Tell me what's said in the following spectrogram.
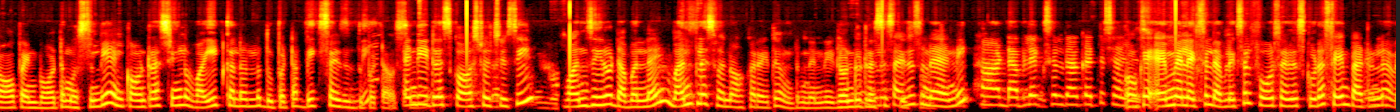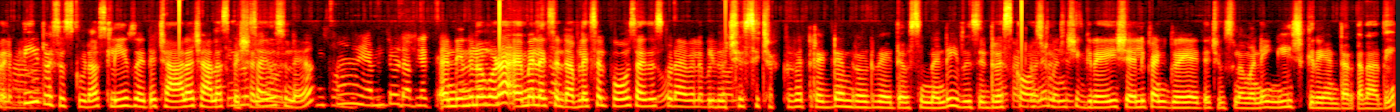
టాప్ అండ్ బాటమ్ వస్తుంది. అండ్ కాంట్రాస్టింగ్లో వైట్ కలర్లో దుపట్టా బిగ్ సైజ్ దుపట్టా వస్తుంది. అండ్ ఈ డ్రెస్ కాస్ట్ వచ్చేసి one zero double nine one plus one offer అయితే ఉంటుందండి. రెండు డ్రెస్సెస్ సైజెస్ ఉన్నాయండి. డబుల్ ఎక్స్ఎల్ దాకా okay M L XL double XL four sizes కూడా సేమ్ ప్యాటర్న్లో అవైలబుల్ ఈ డ్రెస్సెస్ కూడా స్లీవ్స్ అయితే చాలా చాలా స్పెషల్ సైజెస్ ఉన్నాయా. ఎం టూ డబుల్ అండ్ ఇందులో కూడా M L XL double XL four sizes కూడా అవైలబుల్ ఇది వచ్చేసి చక్కగా థ్రెడ్ ఎంబ్రాయిడరీ అయితే వస్తుందండి. ఇది డ్రెస్ కాస్ట్ మంచి గ్రేయిష్ ఎలిఫెంట్ గ్రే అయితే చూస్తున్నామండి. ఇంగ్లీష్ గ్రే అంటారు కదా అది.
